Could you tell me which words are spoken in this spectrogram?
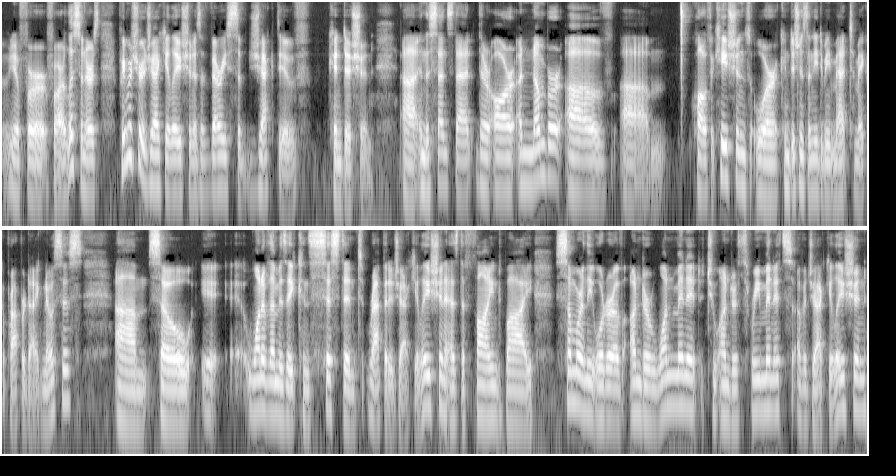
you know, for, for our listeners, premature ejaculation is a very subjective condition uh, in the sense that there are a number of um, qualifications or conditions that need to be met to make a proper diagnosis. Um, so, it, one of them is a consistent rapid ejaculation, as defined by somewhere in the order of under one minute to under three minutes of ejaculation.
